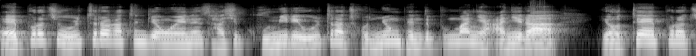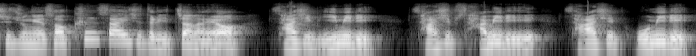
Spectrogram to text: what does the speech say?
애플워치 울트라 같은 경우에는 49mm 울트라 전용 밴드뿐만이 아니라 여태 애플워치 중에서 큰 사이즈들이 있잖아요. 42mm, 44mm, 45mm,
